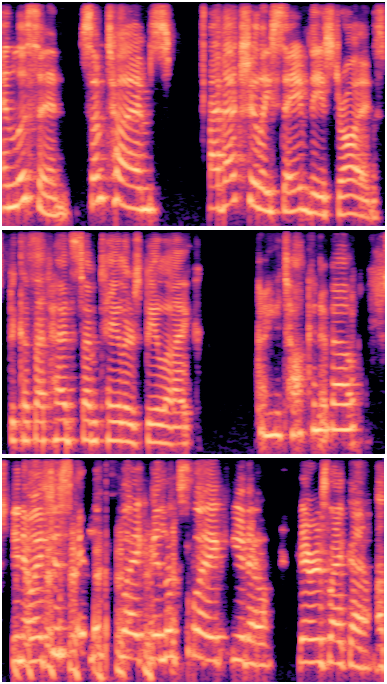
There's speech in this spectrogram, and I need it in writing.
And listen, sometimes I've actually saved these drawings because I've had some tailors be like, are you talking about? You know, it just it looks like it looks like, you know, there's like a, a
